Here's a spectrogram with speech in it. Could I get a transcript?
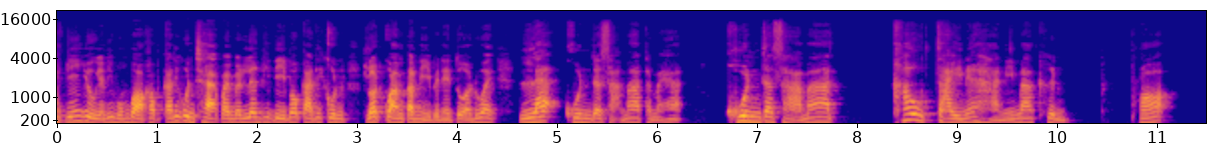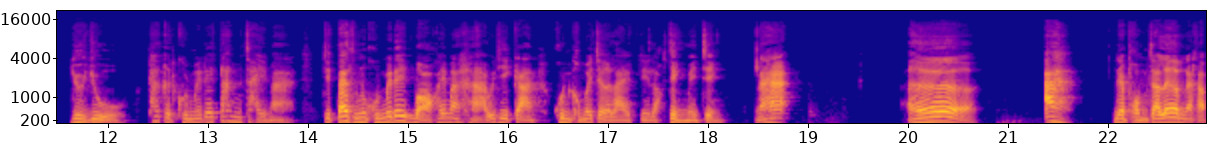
ฟ์นี้อยู่อย่างที่ผมบอกครับการที่คุณแชร์ไปเป็นเรื่องที่ดีเพราะการที่คุณลดความตระหนีไปในตัวด้วย และคุณจะสามารถทำไมฮะ คุณจะสามารถเข้าใจเนื้อหานี้มากขึ้น เพราะ อยู่ๆถ้าเกิดคุณไม่ได้ตั้งใจมา จิตใต้สำนึกคุณไม่ได้บอกให้มาหาวิธีการ คุณคงไม่เจอไลฟ์นี้หรอกจริงไม่จริงนะฮะเอออะเดี๋ยวผมจะเริ่มนะครับ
